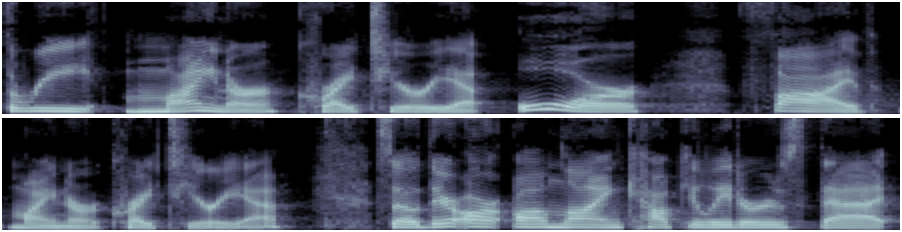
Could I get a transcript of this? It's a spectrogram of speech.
three minor criteria, or five minor criteria. So there are online calculators that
